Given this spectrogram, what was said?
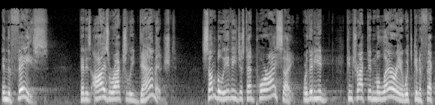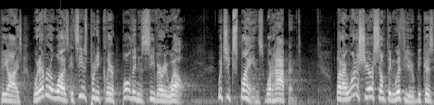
in the face that his eyes were actually damaged. Some believe he just had poor eyesight or that he had contracted malaria, which can affect the eyes. Whatever it was, it seems pretty clear Paul didn't see very well, which explains what happened. But I want to share something with you because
